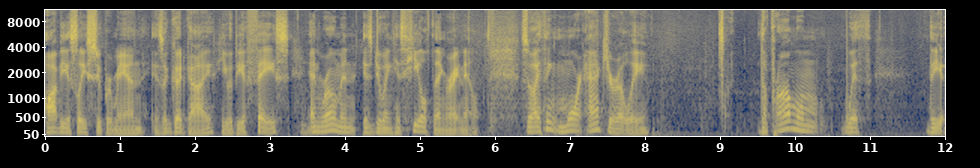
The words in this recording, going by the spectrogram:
obviously Superman is a good guy. He would be a face, and Roman is doing his heel thing right now. So I think more accurately, the problem with the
